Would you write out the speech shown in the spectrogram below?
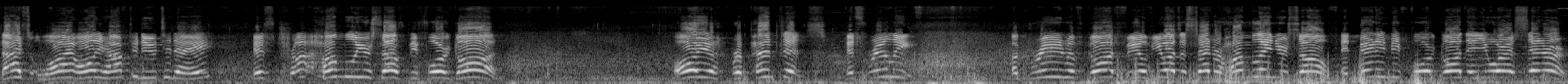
that's why all you have to do today is try, humble yourself before God. All your repentance, it's really agreeing with God you, of you as a sinner, humbling yourself, admitting before God that you are a sinner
